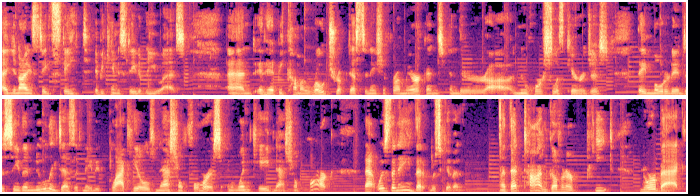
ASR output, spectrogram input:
a United States state. It became a state of the U.S. And it had become a road trip destination for Americans in their uh, new horseless carriages. They motored in to see the newly designated Black Hills National Forest and Wind Cave National Park. That was the name that it was given. At that time, Governor Pete Norbeck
